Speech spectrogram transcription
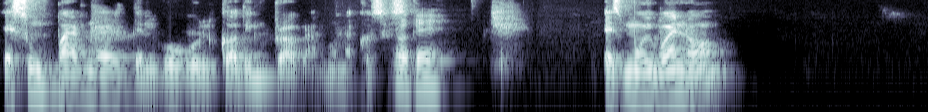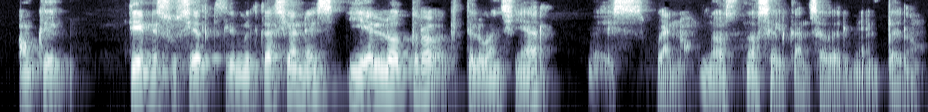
es, un partner del Google Coding Program, una cosa así. Es muy bueno, aunque tiene sus ciertas limitaciones. Y el otro, que te lo voy a enseñar, es, bueno, no, no se alcanza a ver bien, pero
